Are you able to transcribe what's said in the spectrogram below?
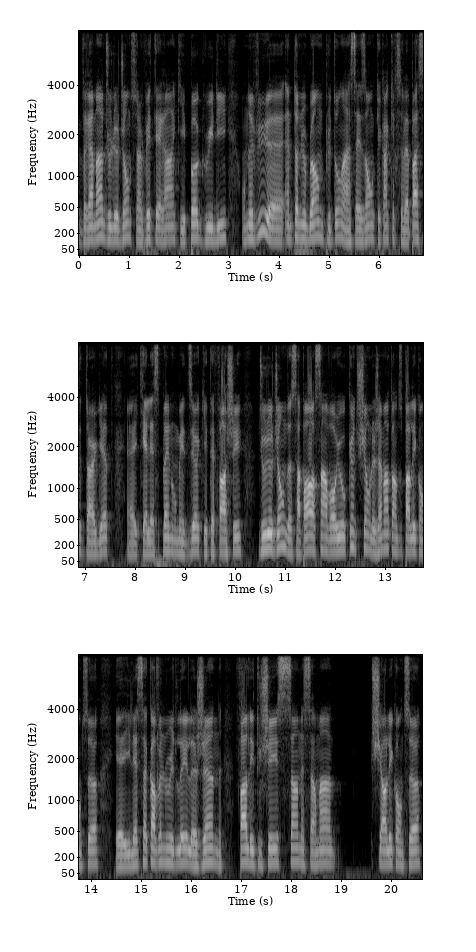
Vraiment, Julio Jones, c'est un vétéran qui est pas greedy. On a vu euh, Antonio Brown plus tôt dans la saison que quand il recevait pas assez de targets, qu'il allait se plaindre aux médias, qu'il était fâché. Julio Jones, de sa part, sans avoir eu aucun toucher, on l'a jamais entendu parler contre ça. il laissait Calvin Ridley, le jeune, faire les toucher sans nécessairement chialer contre ça.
